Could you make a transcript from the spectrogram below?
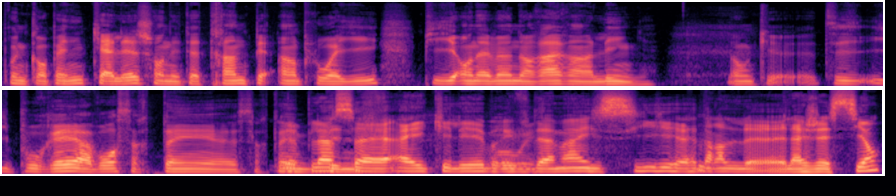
pour une compagnie de calèche, on était 30 employés, puis on avait un horaire en ligne. Donc, euh, il pourrait avoir certains, euh, certains a place à, équilibre, évidemment, ici, euh, dans la gestion.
